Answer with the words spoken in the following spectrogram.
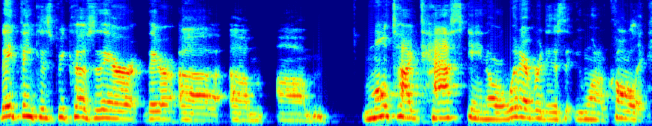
they think is because they're they're uh, um, um, multitasking or whatever it is that you want to call it.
